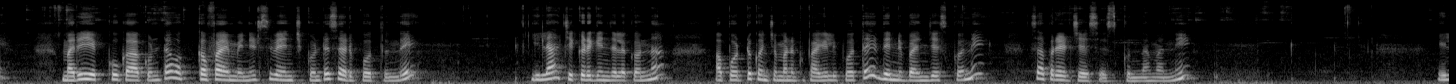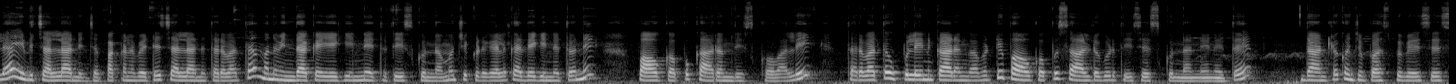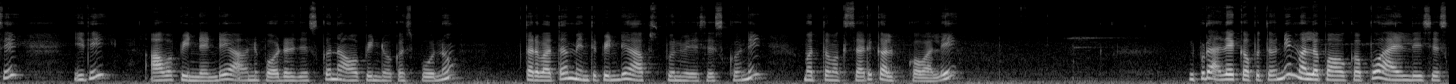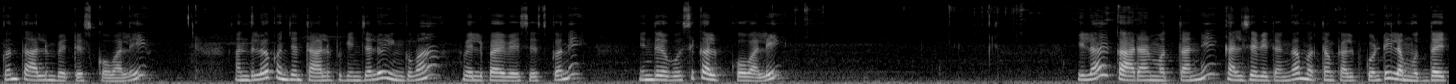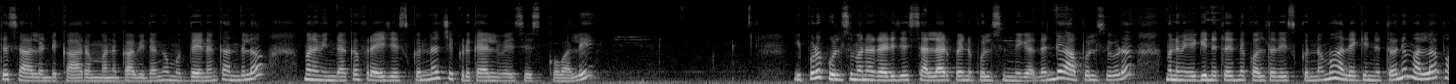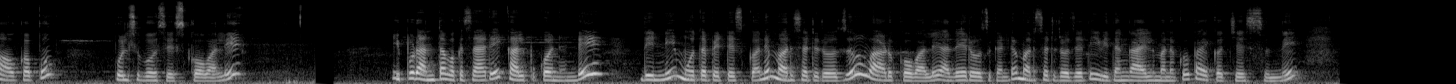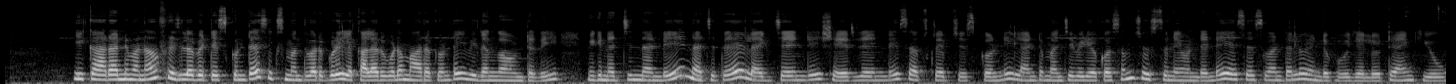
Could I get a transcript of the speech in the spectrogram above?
మరీ ఎక్కువ కాకుండా ఒక్క ఫైవ్ మినిట్స్ వేయించుకుంటే సరిపోతుంది. ఇలా చిక్కుడు గింజలకున్న ఆ పొట్టు కొంచెం మనకు పగిలిపోతే దీన్ని బంద్ చేసుకొని సపరేట్ చేసేసుకుందాం అన్నీ. ఇలా ఇవి చల్లారని పక్కన పెట్టి చల్లారిన తర్వాత మనం ఇందాక ఏ గిన్నె అయితే తీసుకున్నామో చిక్కుడుకాయలకి అదే గిన్నెతోనే పావు కప్పు కారం తీసుకోవాలి. తర్వాత ఉప్పు లేని కారం కాబట్టి పావు కప్పు సాల్ట్ కూడా తీసేసుకున్నాను నేనైతే. దాంట్లో కొంచెం పసుపు వేసేసి ఇది ఆవపిండి అండి ఆవుని పౌడర్ చేసుకొని ఆవపిండి ఒక స్పూను. తర్వాత మెంతిపిండి హాఫ్ స్పూన్ వేసేసుకొని మొత్తం ఒకసారి కలుపుకోవాలి. ఇప్పుడు అదే కప్పుతోని మళ్ళీ పావు కప్పు ఆయిల్ తీసేసుకొని తాలింపు పెట్టేసుకోవాలి. అందులో కొంచెం తాలింపు గింజలు ఇంగువ వెల్లిపాయ వేసేసుకొని ఇందులో పోసి కలుపుకోవాలి. ఇలా కారం మొత్తాన్ని కలిసే విధంగా మొత్తం కలుపుకుంటే ఇలా ముద్ద అయితే చాలండి కారం మనకు ఆ విధంగా ముద్ద అయినాక అందులో మనం ఇందాక ఫ్రై చేసుకున్న చిక్కుడుకాయలను వేసేసుకోవాలి. ఇప్పుడు పులుసు మనం రెడీ చేసి చల్లారిపోయిన పులుసు ఉంది కదండి ఆ పులుసు కూడా మనం ఏ గిన్నెతో కొలత తీసుకున్నామో అదే గిన్నెతోనే మళ్ళీ పావు కప్పు పులుసు పోసేసుకోవాలి. ఇప్పుడు అంతా ఒకసారి కలుపుకోనండి. దీన్ని మూత పెట్టేసుకొని మరుసటి రోజు వాడుకోవాలి. అదే రోజు కంటే మరుసటి రోజు అయితే ఈ విధంగా ఆయిల్ మనకు పైకి వచ్చేస్తుంది ఈ కారాన్ని మనం ఫ్రిడ్జ్లో పెట్టేసుకుంటే సిక్స్ మంత్ వరకు కూడా ఇలా కలర్ కూడా మారకుండా ఈ విధంగా ఉంటుంది. మీకు నచ్చిందండి నచ్చితే లైక్ చేయండి షేర్ చేయండి సబ్స్క్రైబ్ చేసుకోండి. ఇలాంటి మంచి వీడియో కోసం చూస్తూనే ఉండండి. ఎస్ఎస్ వంటలు ఎండు పూజలు. Thank you.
